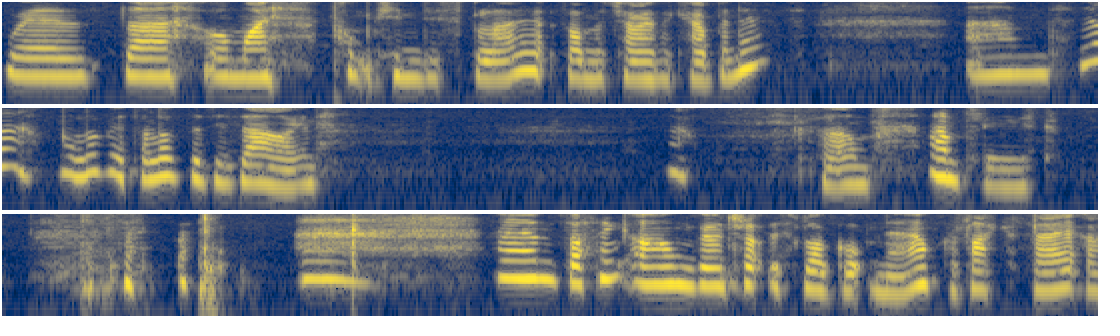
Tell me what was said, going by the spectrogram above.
with uh, all my pumpkin display that's on the china cabinet and yeah I love it I love the design yeah. so I'm, I'm pleased um, so I think I'm going to wrap this vlog up now because like I say I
